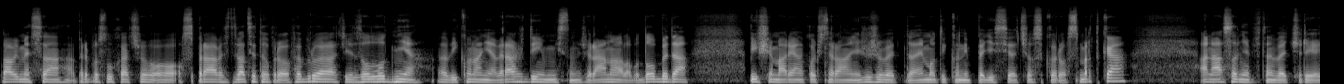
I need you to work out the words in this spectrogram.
Bavíme sa pre poslucháčov o správe z 21. februára, čiže z dňa vykonania vraždy, myslím, že ráno alebo do obeda. Píše Marian Kočner a Žužové, teda emotikony 50, čo skoro smrtka a následne v ten večer je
